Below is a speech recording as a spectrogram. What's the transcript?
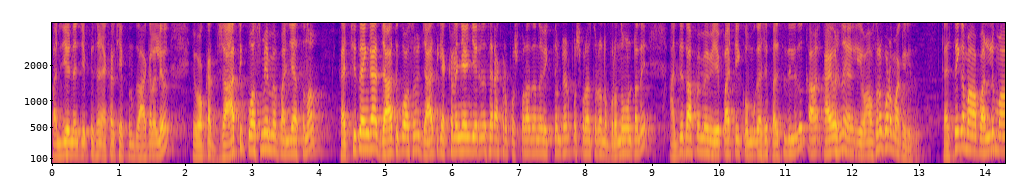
పని చేయండి అని చెప్పేసి నేను ఎక్కడ చెప్పిన దాఖలా లేవు. జాతి కోసమే మేము పనిచేస్తున్నాం. ఖచ్చితంగా జాతి కోసం జాతికి ఎక్కడ న్యాయం జరిగినా సరే అక్కడ పుష్పరాజు అన్న వ్యక్తి ఉంటాడు. పుష్పరాజుతో ఉన్న బృందం ఉంటుంది. అంతే తప్ప మేము ఏ పార్టీ కొమ్ము కాసే పరిస్థితి లేదు. కావాల్సిన అవసరం కూడా మాకు లేదు. ఖచ్చితంగా మా పనులు మా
